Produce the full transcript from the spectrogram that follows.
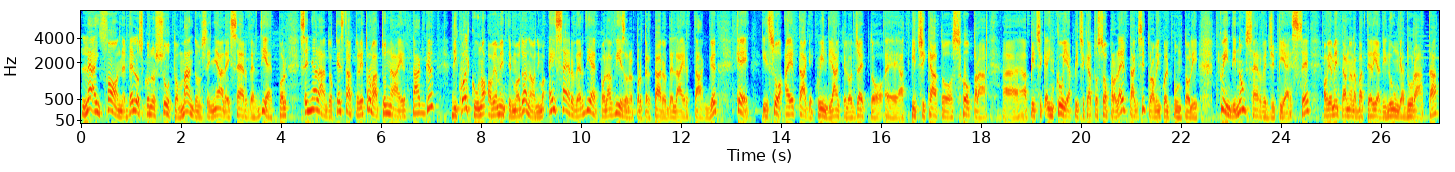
l'iPhone dello sconosciuto manda un segnale ai server di Apple segnalando che è stato ritrovato un AirTag di qualcuno, ovviamente in modo anonimo, e i server di Apple avvisano il proprietario dell'AirTag che il suo AirTag e quindi anche l'oggetto eh, appiccicato sopra, eh, appiccica- in cui è appiccicato sopra l'AirTag si trova in quel punto lì. Quindi non serve GPS, ovviamente hanno una batteria di lunga durata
